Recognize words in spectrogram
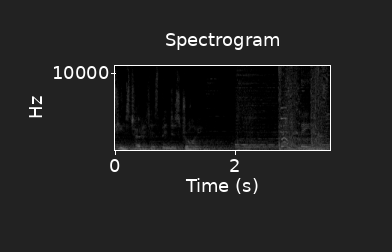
Team's turret has been destroyed. Promptly.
